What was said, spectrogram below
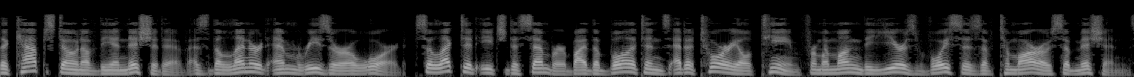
The capstone of the initiative is the Leonard M. Reiser Award, selected each December by the Bulletin's editorial team from among the year's Voices of Tomorrow submissions.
